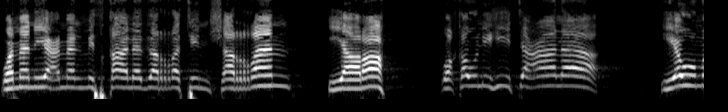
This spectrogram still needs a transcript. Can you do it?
ومن يعمل مثقال ذرة شرا يره وقوله تعالى يوم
